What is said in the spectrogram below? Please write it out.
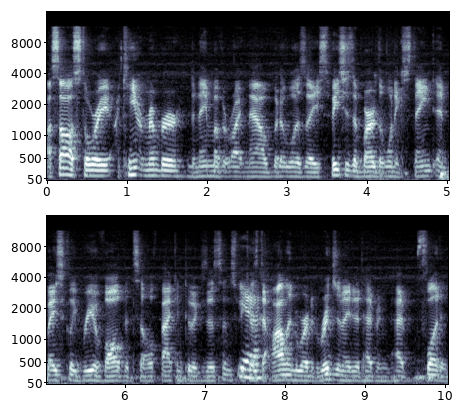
I saw a story. I can't remember the name of it right now, but it was a species of bird that went extinct and basically re-evolved itself back into existence because Yeah. the island where it originated had been had flooded,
